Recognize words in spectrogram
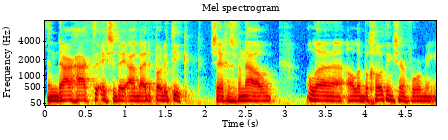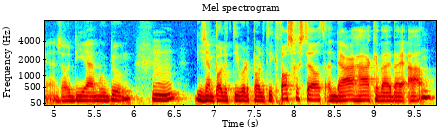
En daar haakt de ECB aan bij de politiek. Zeggen ze van nou, alle, alle begrotingshervormingen en zo die jij moet doen, hmm. die, zijn die worden politiek vastgesteld en daar haken wij bij aan.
